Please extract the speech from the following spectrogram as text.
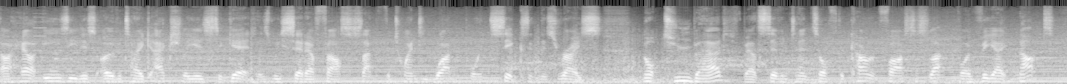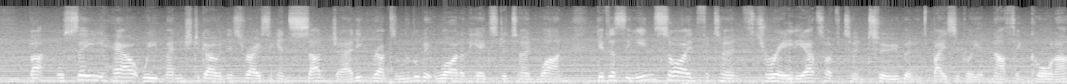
uh, how easy this overtake actually is to get as we set our fastest lap for 21.6 in this race. Not too bad, about 7 tenths off the current fastest lap by V8 Nut. But we'll see how we manage to go in this race against Sajjad. He runs a little bit wide on the exit of turn 1. Gives us the inside for turn 3, the outside for turn 2, but it's basically a nothing corner.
